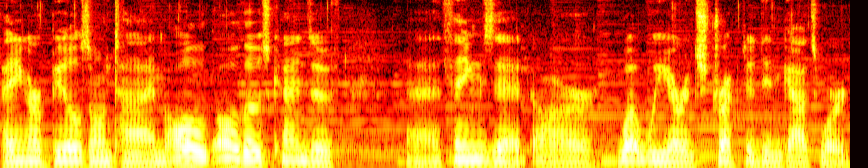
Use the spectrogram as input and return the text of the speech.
paying our bills on time, all all those kinds of uh, things that are what we are instructed in God's Word.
